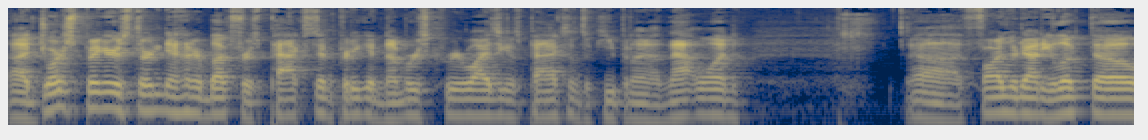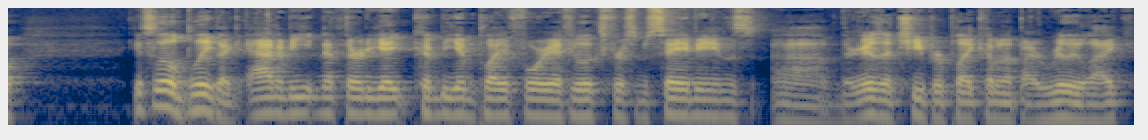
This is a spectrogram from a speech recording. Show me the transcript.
Uh, George Springer is 3900 bucks versus Paxton, pretty good numbers career wise against Paxton, so keep an eye on that one. Uh, farther down you look, though, gets a little bleak. Like Adam Eaton at 38 could be in play for you if you look for some savings. Uh, there is a cheaper play coming up I really like.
